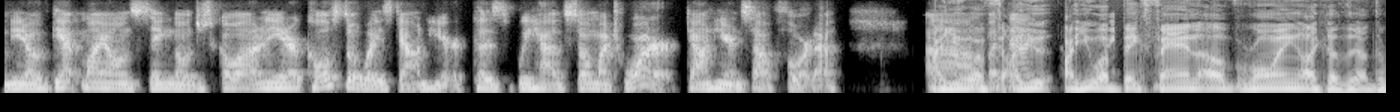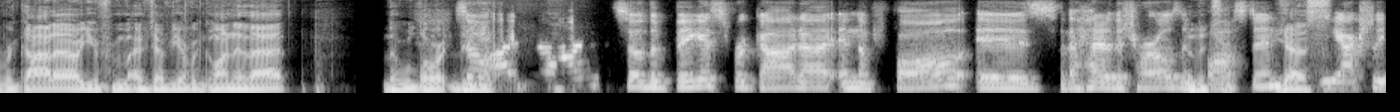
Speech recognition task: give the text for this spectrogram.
You know, get my own single, just go out on the intercoastal ways down here because we have so much water down here in South Florida. Are you uh, a, are you are you a big fan of rowing, like of the, the regatta? Are you from? Have you ever gone to that? The Lord. The, so I've. So the biggest regatta in the fall is the Head of the Charles in Boston. yes, we actually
